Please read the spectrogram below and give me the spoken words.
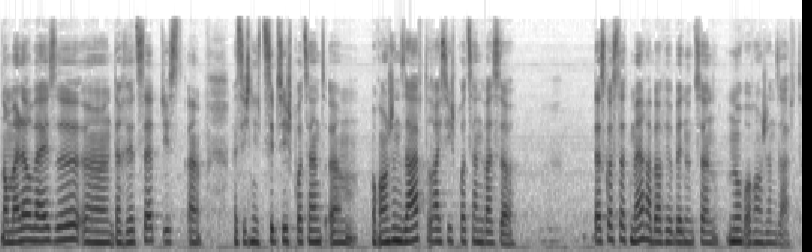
Normalerweise, äh, der Rezept ist, äh, weiß ich nicht, 70 Prozent ähm, Orangensaft, 30 Prozent Wasser. Das kostet mehr, aber wir benutzen nur Orangensaft.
